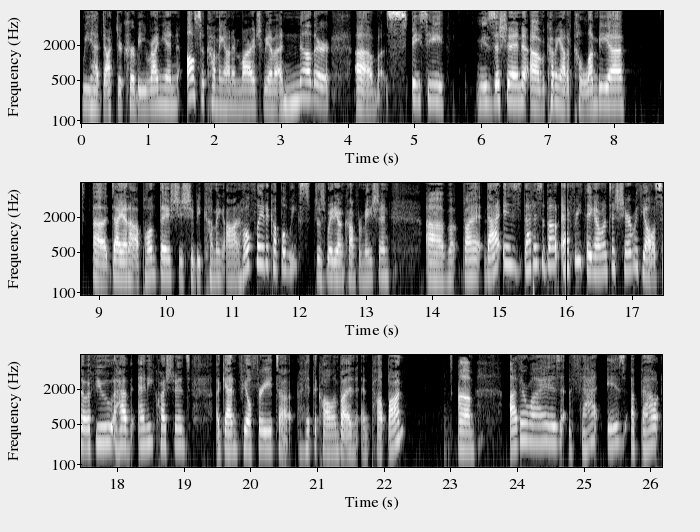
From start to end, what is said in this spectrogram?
We have Dr. Kirby Runyon also coming on in March. We have another um, spacey musician uh, coming out of Colombia. Uh, Diana Aponte, she should be coming on hopefully in a couple weeks. Just waiting on confirmation. Um, but that is that is about everything I want to share with y'all. So if you have any questions, again, feel free to hit the call in button and pop on. Um, otherwise, that is about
